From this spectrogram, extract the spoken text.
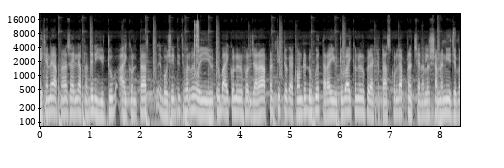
এখানে আপনারা চাইলে আপনাদের ইউটিউব আইকনটা বসিয়ে দিতে পারবেন। ওই ইউটিউব আইকনের উপর যারা আপনার টিকটক অ্যাকাউন্টে ঢুকবে, তারা ইউটিউব আইকনের উপর একটা টাচ করলে আপনার চ্যানেলের সামনে নিয়ে যাবে।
